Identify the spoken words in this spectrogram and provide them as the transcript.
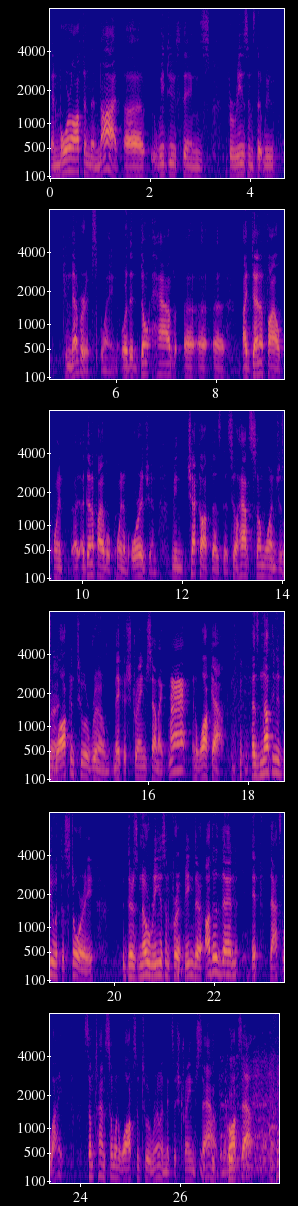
And more often than not, uh, we do things for reasons that we can never explain or that don't have a, a, a identifiable point, uh, identifiable point of origin. I mean, Chekhov does this. He'll have someone just Right. walk into a room, make a strange sound like "Meh," and walk out. Has nothing to do with the story. There's no reason for it being there other than it. That's life. Sometimes someone walks into a room and makes a strange sound and walks out,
